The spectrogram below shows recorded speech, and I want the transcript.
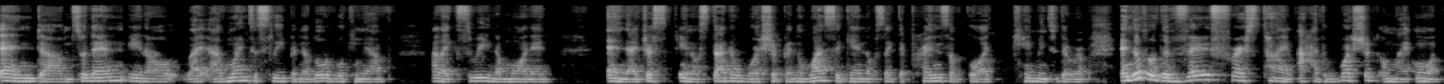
and um, so then, you know, like I went to sleep and the Lord woke me up at like three in the morning. And I just, you know, started worshiping. And once again, it was like the presence of God came into the room. And this was the very first time I had worshiped on my own,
